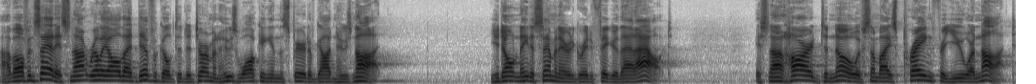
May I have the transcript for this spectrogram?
I've often said it's not really all that difficult to determine who's walking in the Spirit of God and who's not. You don't need a seminary degree to figure that out. It's not hard to know if somebody's praying for you or not.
